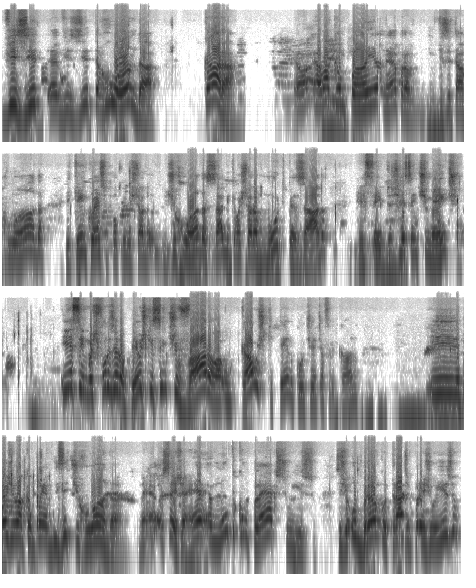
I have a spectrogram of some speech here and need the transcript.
visita, é, visita Ruanda. Cara, é, é uma campanha né, para visitar Ruanda. E quem conhece um pouco da história de Ruanda sabe que é uma história muito pesada, recentemente. E assim, mas foram os europeus que incentivaram o caos que tem no continente africano. E depois de uma campanha Visite Ruanda, né? ou seja, é, é muito complexo isso. Ou seja, o branco traz o prejuízo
